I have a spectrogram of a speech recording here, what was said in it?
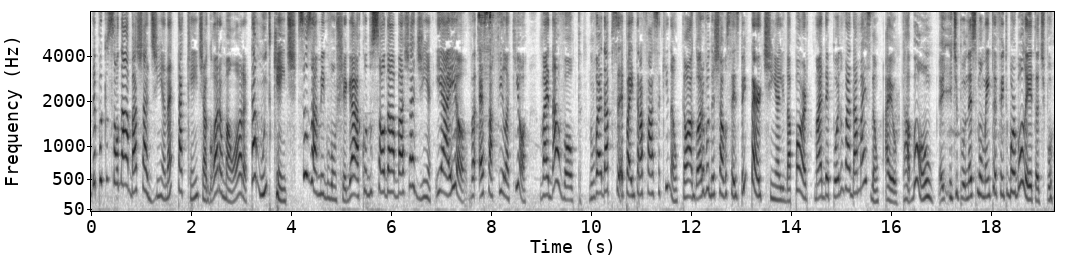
depois que o sol dá uma baixadinha, né? Tá quente agora, uma hora, tá muito quente. Seus amigos vão chegar quando o sol dá uma baixadinha. E aí, ó, essa fila aqui, ó, vai dar a volta. Não vai dar pra, você, pra entrar fácil aqui, não. Então agora eu vou deixar vocês bem pertinho ali da porta, mas depois não vai dar mais, não. Aí eu, tá bom. E, e tipo, nesse momento, efeito borboleta. Tipo,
